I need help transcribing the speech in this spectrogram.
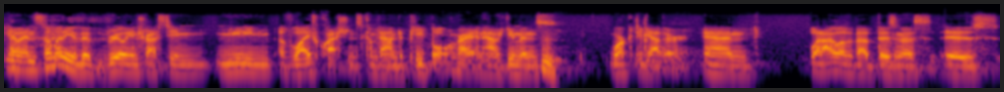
you know, and so many of the really interesting meaning of life questions come down to people, right? And how humans hmm. work together. And what I love about business is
